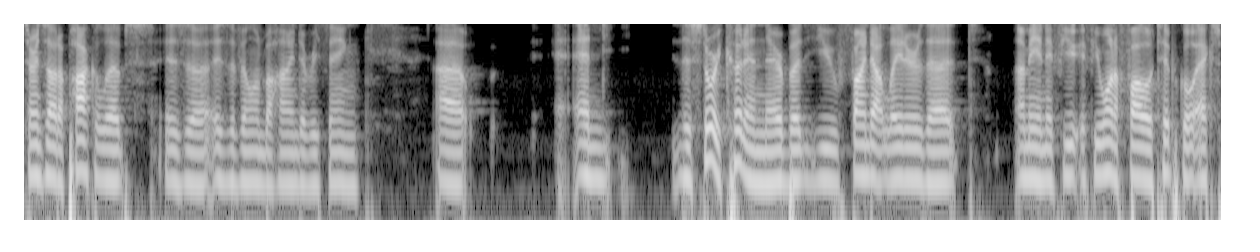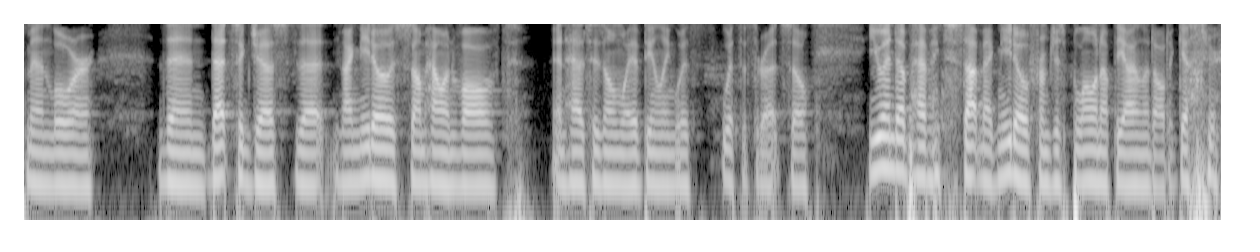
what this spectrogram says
Turns out Apocalypse is uh, is the villain behind everything, uh, and the story could end there, but you find out later that I mean, if you if you want to follow typical X Men lore, then that suggests that Magneto is somehow involved and has his own way of dealing with with the threat. So you end up having to stop Magneto from just blowing up the island altogether.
